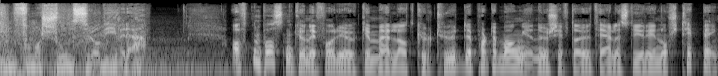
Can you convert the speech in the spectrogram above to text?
informasjonsrådgivere. Aftenposten kunne i forrige uke melde at Kulturdepartementet nå skifta ut hele styret i Norsk Tipping.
